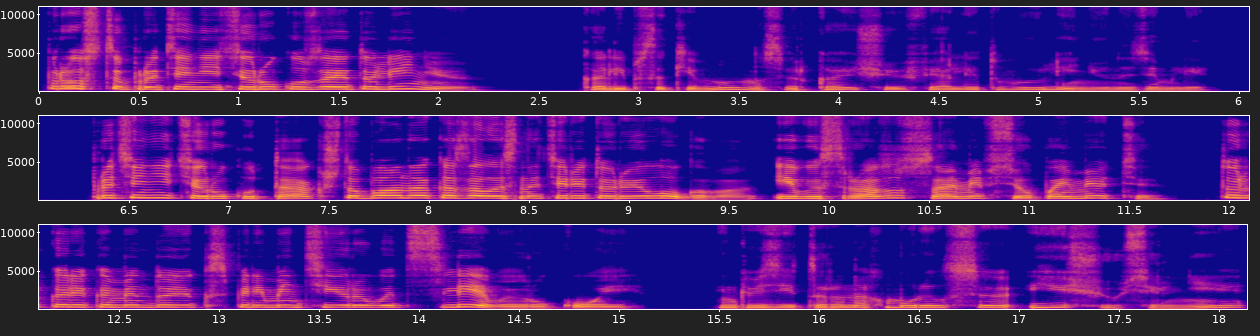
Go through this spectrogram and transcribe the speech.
«Просто протяните руку за эту линию!» Калипсо кивнул на сверкающую фиолетовую линию на земле. «Протяните руку так, чтобы она оказалась на территории логова, и вы сразу сами все поймете. Только рекомендую экспериментировать с левой рукой». Инквизитор нахмурился еще сильнее,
